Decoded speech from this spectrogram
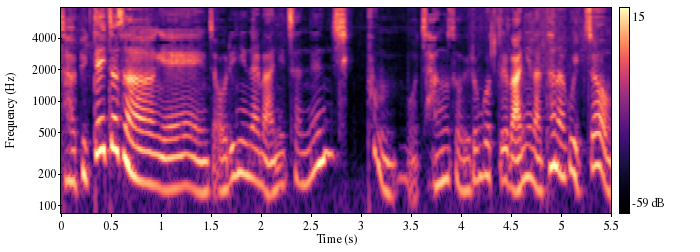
자, 빅데이터 상에 이제 어린이날 많이 찾는 식품, 뭐 장소 이런 것들 많이 나타나고 있죠.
